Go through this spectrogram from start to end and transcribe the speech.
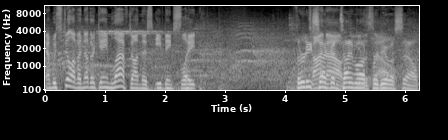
And we still have another game left on this evening slate. 30 second Timeout, De La timeout for De La Salle. Salle.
